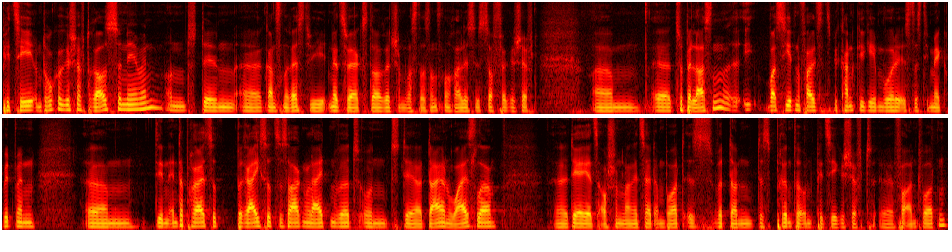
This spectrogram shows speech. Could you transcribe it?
PC- und Druckergeschäft rauszunehmen und den äh, ganzen Rest wie Netzwerk, Storage und was da sonst noch alles ist, Softwaregeschäft ähm, äh, zu belassen. Was jedenfalls jetzt bekannt gegeben wurde, ist, dass die Mac Whitman ähm, den Enterprise-Bereich sozusagen leiten wird und der Diane Weisler, äh, der jetzt auch schon lange Zeit an Bord ist, wird dann das Printer- und PC-Geschäft äh, verantworten.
